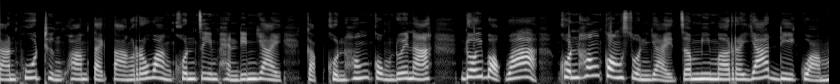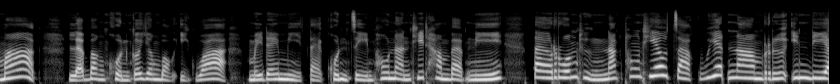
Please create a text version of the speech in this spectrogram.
การพูดถึงความแตกต่างระหว่างคนจีนแผ่นดินใหญ่กับคนฮ่องกงด้วยนะ โดยบอกว่าคนฮ่องกงส่วนใหญ่จะมีมารยาทดีกว่ามาก และบางคนก็ยังบอกอีกว่า ไม่ได้มีแต่คนจีนเท่านั้นที่ทำแบบนี้ แต่รวมถึงนักท่องเที่ยวจากเวียดนามหรืออินเดีย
